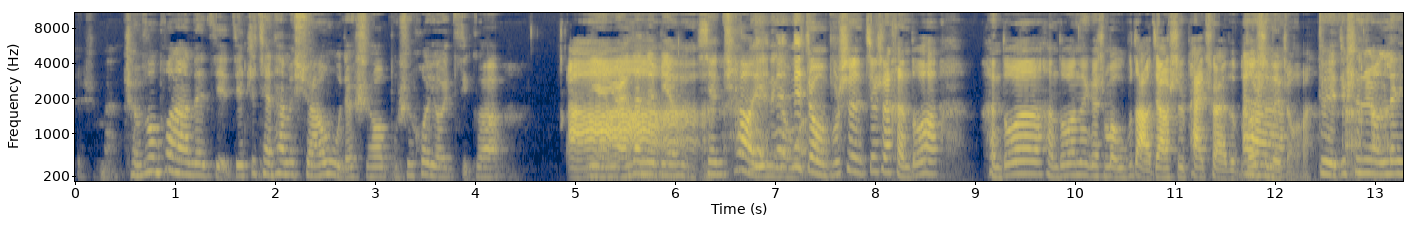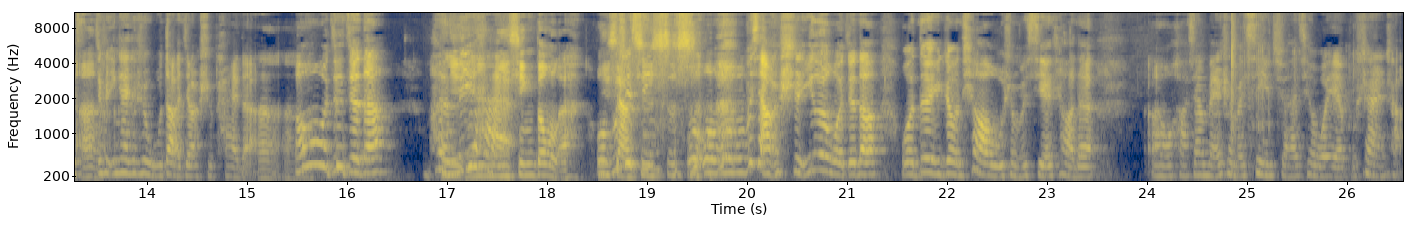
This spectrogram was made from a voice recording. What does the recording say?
什么《乘风破浪的姐姐》之前他们选舞的时候，不是会有几个演员在那边先跳一那那种不是就是很多。很多很多那个什么舞蹈教师拍出来的不都是那种吗？对，就是那种类似，就是应该就是舞蹈教师拍的。嗯嗯。然后我就觉得很厉害。你心动了？我不是心，我 我我不想试，因为我觉得我对于这种跳舞什么协调的，呃，我好像没什么兴趣，而且我也不擅长。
